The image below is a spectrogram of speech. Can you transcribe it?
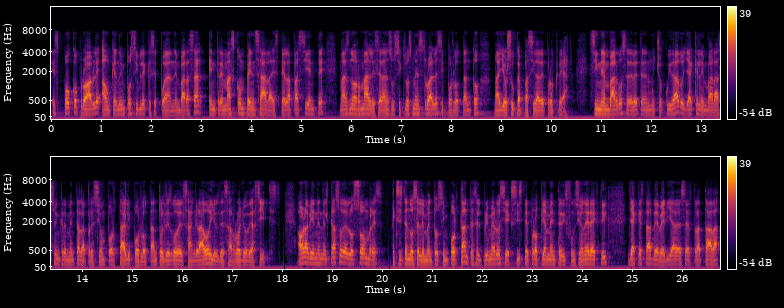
es poco probable, aunque no imposible, que se puedan embarazar. Entre más compensada esté la paciente, más normales serán sus ciclos menstruales y por lo tanto mayor su capacidad de procrear. Sin embargo, se debe tener mucho cuidado, ya que el embarazo incrementa la presión portal y por lo tanto el riesgo del sangrado y el desarrollo de asitis. Ahora bien, en el caso de los hombres existen dos elementos importantes. El primero es si existe propiamente disfunción eréctil, ya que esta debería de ser tratada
